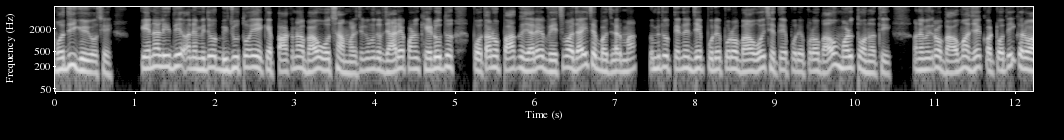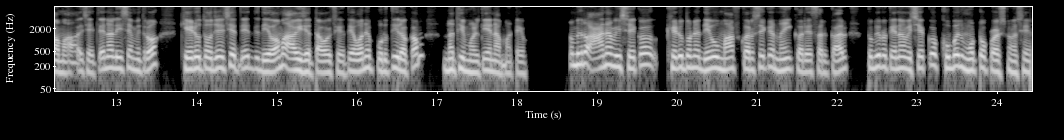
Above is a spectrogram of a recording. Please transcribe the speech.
વધી ગયો છે. તેના લીધે અને મિત્રો બીજું તો એ કે પાકના ભાવ ઓછા મળે છે. કે મિત્રો જ્યારે પણ ખેડૂત પોતાનો પાક જ્યારે વેચવા જાય છે બજારમાં, તો મિત્રો તેને જે પૂરેપૂરો ભાવ હોય છે તે પૂરેપૂરો ભાવ મળતો નથી. અને મિત્રો ભાવમાં જે કટોતી કરવામાં આવે છે તેના લીધે મિત્રો ખેડૂતો જે છે તે દેવામાં આવી જતા હોય છે. તેઓને પૂરતી રકમ નથી મળતી એના માટે. તો મિત્રો આના વિશે ખેડૂતોને દેવું માફ કરશે કે નહીં કરે સરકાર? તો મિત્રો તેના વિશે ખૂબ જ મોટો પ્રશ્ન છે.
